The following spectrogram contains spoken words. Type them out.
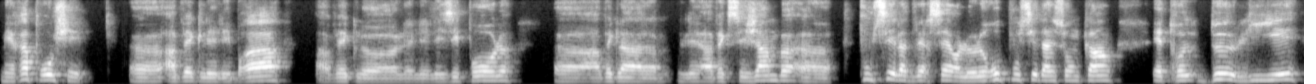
mais rapproché, euh, avec les, bras, avec le- les, les- les épaules, euh, avec, la, avec ses jambes, euh, pousser l'adversaire, le, le repousser dans son camp, être deux liés.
